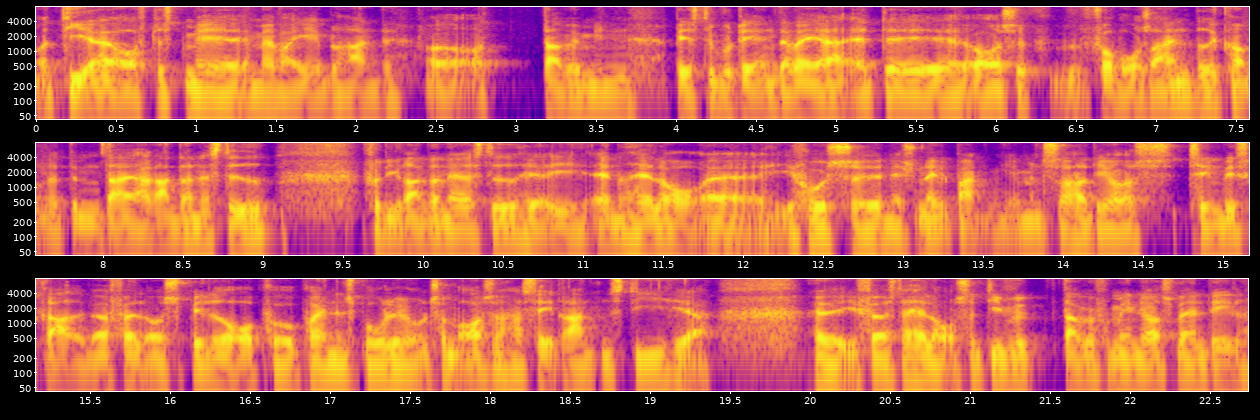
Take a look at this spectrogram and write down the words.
og de er oftest med, øh, med variabel rente, og, og der vil min bedste vurdering der være, at øh, også for vores egen vedkommende, at dem, der er renterne steget. Fordi renterne er steget her i andet halvår af, hos øh, Nationalbanken, jamen så har det også til en vis grad i hvert fald også spillet over på, på andelsboliglån, som også har set renten stige her øh, i første halvår. Så de vil, der vil formentlig også være en del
